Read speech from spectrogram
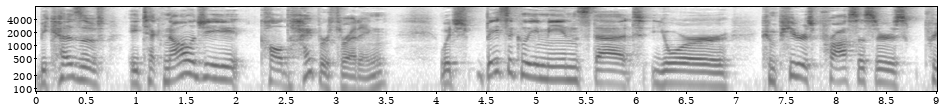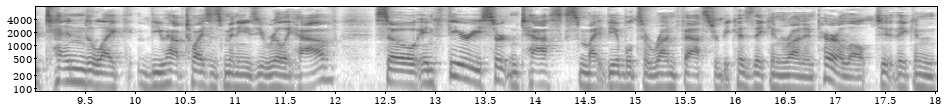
because of a technology called hyperthreading, which basically means that your computer's processors pretend like you have twice as many as you really have. So in theory, certain tasks might be able to run faster because they can run in parallel. To, they can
